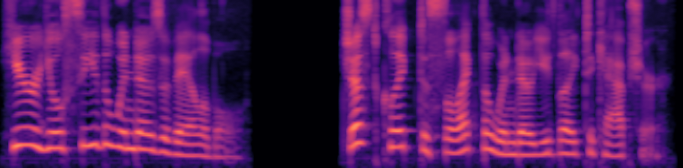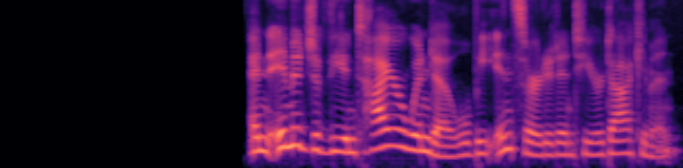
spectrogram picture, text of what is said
Here you'll see the windows available. Just click to select the window you'd like to capture. An image of the entire window will be inserted into your document.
